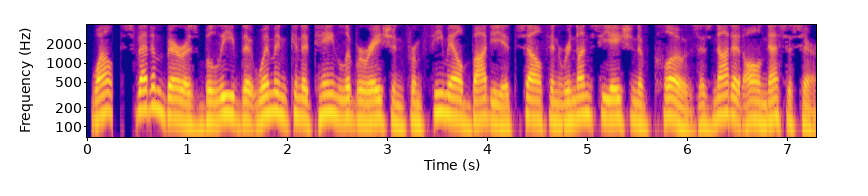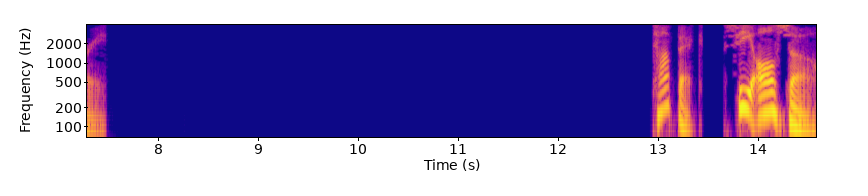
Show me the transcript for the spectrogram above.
While, Svetambaras believe that women can attain liberation from female body itself and renunciation of clothes is not at all necessary. See also.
